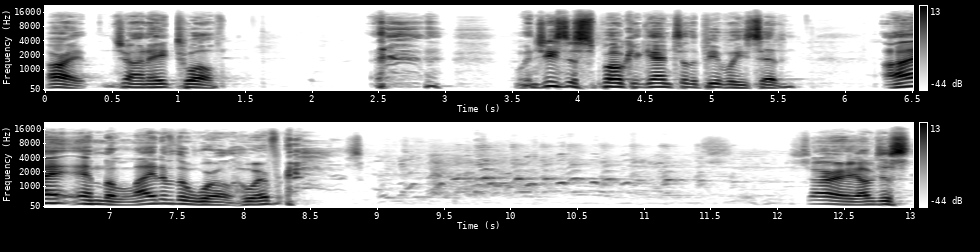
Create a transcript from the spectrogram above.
All right, John 8 12. When Jesus spoke again to the people, he said, I am the light of the world. Whoever. Sorry, I'm just,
